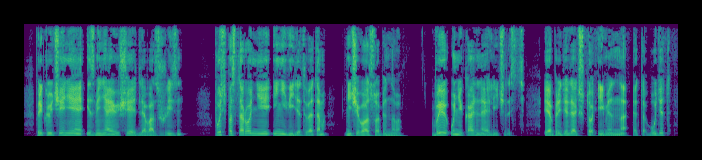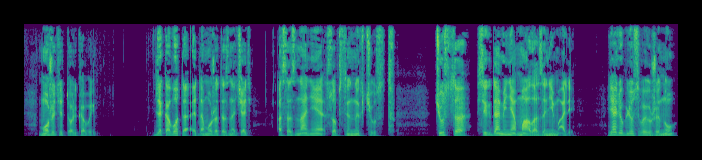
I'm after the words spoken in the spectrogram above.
– приключение, изменяющее для вас жизнь, пусть посторонние и не видят в этом ничего особенного. Вы уникальная личность, и определять, что именно это будет, можете только вы. Для кого-то это может означать осознание собственных чувств. Чувства всегда меня мало занимали. Я люблю свою жену,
